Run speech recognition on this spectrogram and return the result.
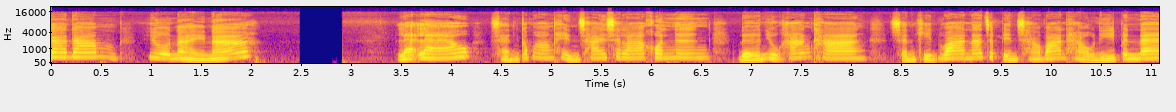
กาดำ อยู่ไหนนะ และแล้วฉันก็มองเห็นชายชราคนหนึ่งเดินอยู่ข้างทาง ฉันคิดว่าน่าจะเป็นชาวบ้านแถวนี้เป็นแน่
